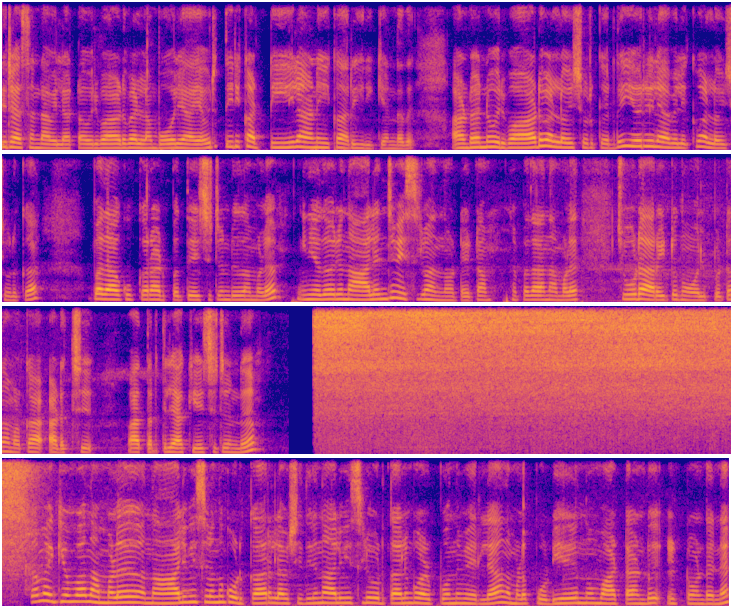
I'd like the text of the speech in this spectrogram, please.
ഇത് രസം ഉണ്ടാവില്ല കേട്ടോ ഒരുപാട് വെള്ളം പോലെ ആയ തിരി കട്ടിയിലാണ് ഈ കറി ഇരിക്കേണ്ടത്. അതുകൊണ്ട് തന്നെ ഒരുപാട് വെള്ളം ഒഴിച്ച് കൊടുക്കരുത്. ഈ ഒരു ലെവലിലേക്ക് വെള്ളം ഒഴിച്ച് കൊടുക്കുക. അപ്പോൾ അതാ കുക്കർ അടുപ്പത്ത് വെച്ചിട്ടുണ്ട് നമ്മൾ ഇനി അതൊരു നാലഞ്ച് വിസിൽ വന്നോട്ടെ കേട്ടോ. അപ്പോൾ അതാ നമ്മൾ ചൂടാറിയിട്ട് നോലിപ്പിട്ട് നമുക്ക് അടച്ച് പാത്രത്തിലാക്കി വെച്ചിട്ടുണ്ട്. ചിക്കൻ വയ്ക്കുമ്പോൾ നമ്മൾ നാല് വിസിലൊന്നും കൊടുക്കാറില്ല. പക്ഷേ ഇതിന് നാല് വിസിൽ കൊടുത്താലും കുഴപ്പമൊന്നും വരില്ല. നമ്മൾ പൊടിയൊന്നും വാട്ടാണ്ട് ഇട്ടുകൊണ്ട് തന്നെ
